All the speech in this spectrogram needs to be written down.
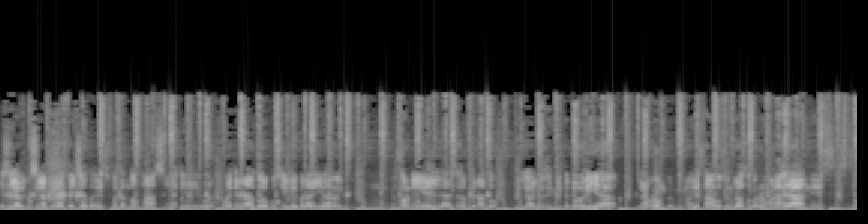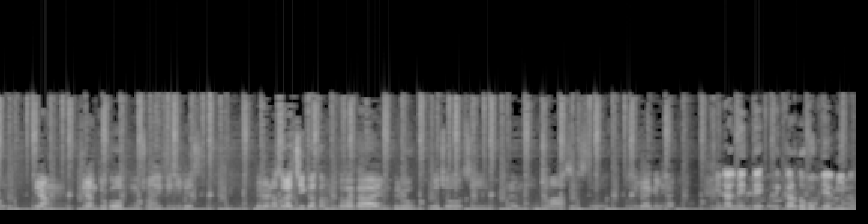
Es recién la primera fecha, todavía faltan dos más, en la que, bueno, voy a entrenar todo lo posible para llegar con mejor nivel a ese campeonato. Los de mi categoría la rompen, ¿no? Ya están acostumbrados a correr con las grandes, este, tiran, tiran trucos mucho más difíciles. Pero en las olas chicas, cuando me toca acá en Perú, de hecho sí hay mucho más este, posibilidad de que les gane. Finalmente, Ricardo Guglielmino,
